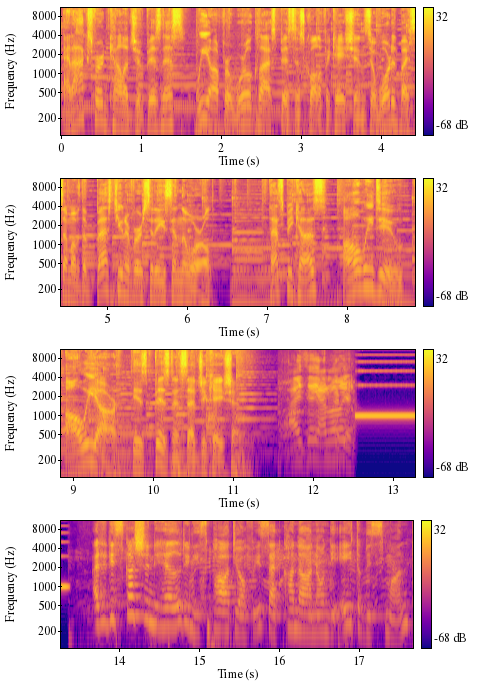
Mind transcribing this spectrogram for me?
At Oxford College of Business, we offer world class business qualifications awarded by some of the best universities in the world. That's because all we do, all we are, is business education. At a discussion held in his party office at Kandana on the 8th of this month,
